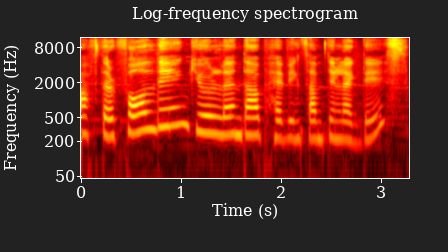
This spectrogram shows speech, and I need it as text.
After folding, you'll end up having something like this.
